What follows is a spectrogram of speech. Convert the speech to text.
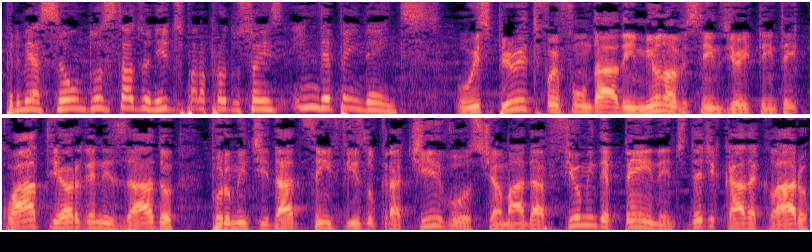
premiação dos Estados Unidos para produções independentes. O Spirit foi fundado em 1984 e é organizado por uma entidade sem fins lucrativos chamada Film Independent, dedicada, claro,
